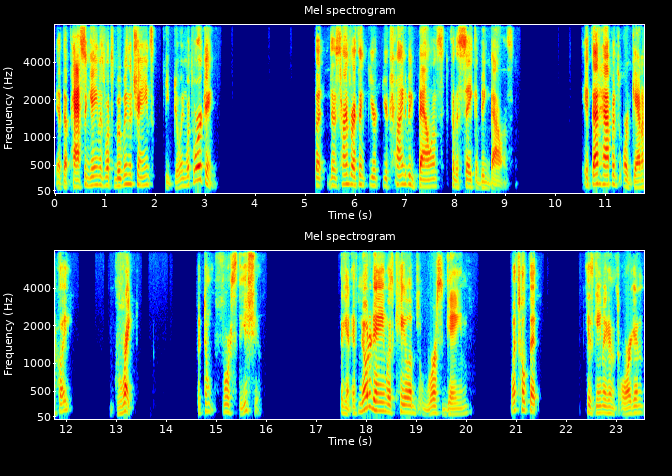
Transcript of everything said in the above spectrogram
If the passing game is what's moving the chains, keep doing what's working. But there's times where I think you're you're trying to be balanced for the sake of being balanced. If that happens organically, great but don't force the issue. again, if Notre Dame was Caleb's worst game, let's hope that his game against Oregon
